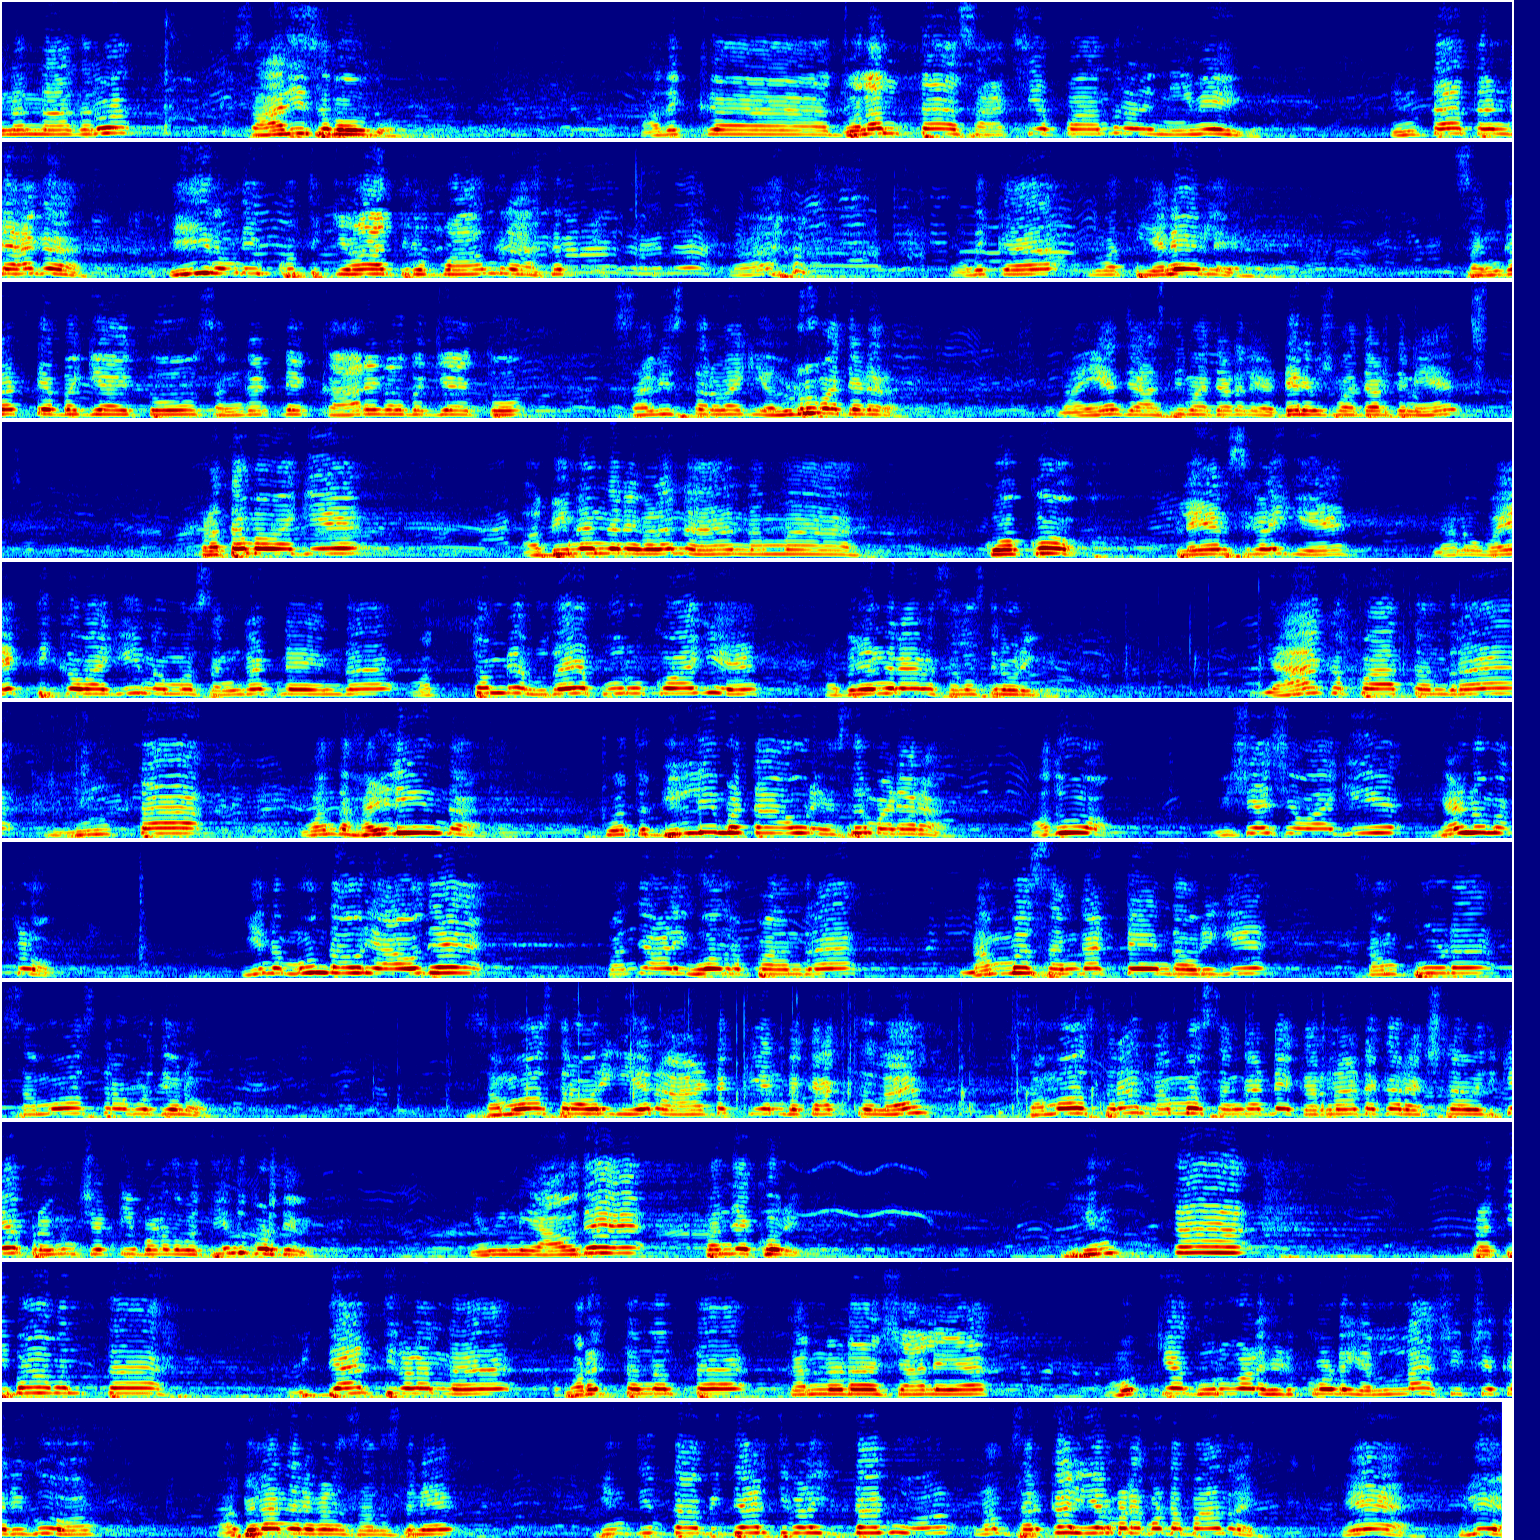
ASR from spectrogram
ಏನನ್ನಾದರೂ ಸಾಧಿಸಬಹುದು. ಅದಕ್ಕೆ ಜ್ವಲಂತ ಸಾಕ್ಷಿಯಪ್ಪ ಅಂದ್ರೆ ನೀವೇ ಈಗ. ಇಂಥ ತಂಡ್ಯಾಗ ಈ ನಮ್ಗೆ ಕೂತು ಕೇಳಾತಿರಪ್ಪ ಅಂದ್ರೆ ಅದಕ್ಕೆ ಇವತ್ತು ಏನೇ ಇರಲಿ, ಸಂಘಟನೆ ಬಗ್ಗೆ ಆಯಿತು, ಸಂಘಟನೆ ಕಾರ್ಯಗಳ ಬಗ್ಗೆ ಆಯಿತು, ಸವಿಸ್ತರವಾಗಿ ಎಲ್ಲರೂ ಮಾತಾಡ್ಯಾರ. ನಾ ಏನು ಜಾಸ್ತಿ ಮಾತಾಡಲ್ಲ ಎರಡೇ ನಿಮಿಷ ಮಾತಾಡ್ತೀನಿ. ಪ್ರಥಮವಾಗಿ ಅಭಿನಂದನೆಗಳನ್ನು ನಮ್ಮ ಖೋಖೋ ಪ್ಲೇಯರ್ಸ್ಗಳಿಗೆ ನಾನು ವೈಯಕ್ತಿಕವಾಗಿ ನಮ್ಮ ಸಂಘಟನೆಯಿಂದ ಮತ್ತೊಮ್ಮೆ ಹೃದಯಪೂರ್ವಕವಾಗಿ ಅಭಿನಂದನೆಯನ್ನು ಸಲ್ಲಿಸ್ತೀನಿ ಅವರಿಗೆ. ಯಾಕಪ್ಪ ಅಂತಂದ್ರೆ ಇಂಥ ಒಂದು ಹಳ್ಳಿಯಿಂದ ಇವತ್ತು ದಿಲ್ಲಿ ಮಠ ಅವ್ರ ಹೆಸರು ಮಾಡ್ಯಾರ. ಅದು ವಿಶೇಷವಾಗಿ ಹೆಣ್ಣು ಮಕ್ಕಳು. ಇನ್ನು ಮುಂದೆ ಅವ್ರು ಯಾವುದೇ ಪಂದ್ಯಾವಳಿಗೆ ಹೋದ್ರಪ್ಪ ಅಂದ್ರೆ ನಮ್ಮ ಸಂಘಟನೆಯಿಂದ ಅವರಿಗೆ ಸಂಪೂರ್ಣ ಸಮವಸ್ತ್ರ ಕೊಡ್ತೀವಿ ನಾವು. ಸಮವಸ್ತ್ರ ಅವರಿಗೆ ಏನು ಆಟಕ್ಕೆ ಏನು ಬೇಕಾಗ್ತಲ್ಲ ಸಮವಸ್ತ್ರ ನಮ್ಮ ಸಂಘಟನೆ ಕರ್ನಾಟಕ ರಕ್ಷಣಾ ವೇದಿಕೆ ಪ್ರವೀಣ್ ಶೆಟ್ಟಿ ಬಣದ ವತಿಯಿಂದ ಕೊಡ್ತೀವಿ. ನೀವು ಇನ್ನು ಯಾವುದೇ ಪಂದ್ಯಕ್ಕೆ ಹೋರಿ ಇಂಥ ಪ್ರತಿಭಾವಂತ ವಿದ್ಯಾರ್ಥಿಗಳನ್ನು ಹೊರಗೆ ತಂದಂತ ಕನ್ನಡ ಶಾಲೆಯ ಮುಖ್ಯ ಗುರುಗಳು ಹಿಡ್ಕೊಂಡು ಎಲ್ಲ ಶಿಕ್ಷಕರಿಗೂ ಅಭಿನಂದನೆಗಳನ್ನು ಸಲ್ಲಿಸ್ತೀನಿ. ಇಂತಿಂಥ ವಿದ್ಯಾರ್ಥಿಗಳು ಇದ್ದಾಗೂ ನಮ್ಮ ಸರ್ಕಾರ ಏನು ಮಾಡಕೊಂಡಪ್ಪ ಅಂದರೆ? ಏ ಹುಲಿ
